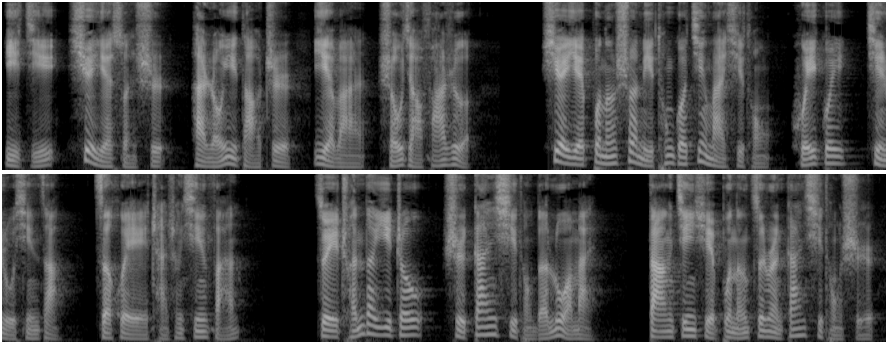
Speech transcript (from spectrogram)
以及血液损失，很容易导致夜晚手脚发热，血液不能顺利通过静脉系统回归进入心脏，则会产生心烦。嘴唇的一周是肝系统的络脉，当津血不能滋润肝系统时，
